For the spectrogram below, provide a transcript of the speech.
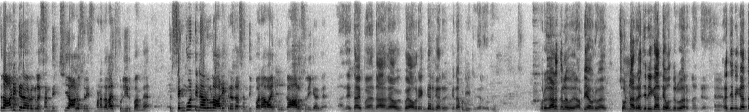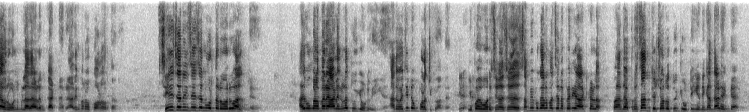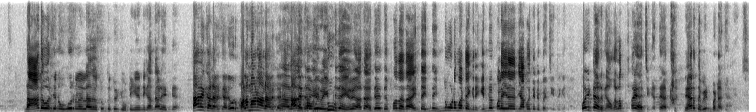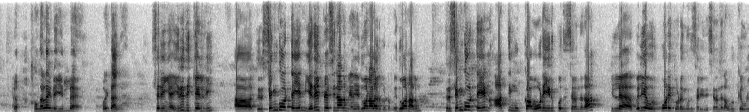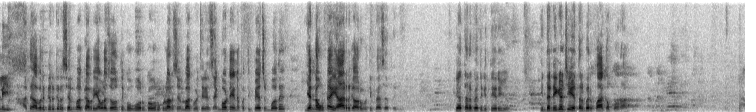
திரு ஆடிட்டர் அவர்களை சந்திச்சு ஆலோசனை பண்ணதெல்லாம் சொல்லியிருப்பாங்க. திரு செங்கோட்டையன் அவர்களும் ஆடிட்டர் ஏதாவது சந்திப்பாரா? வாய்ப்பு இருக்கா? ஆலோசனைக்காக. அதே தான் இப்போ அந்த இப்போ அவர் எங்கே இருக்காரு? என்ன பண்ணிட்டு இருக்காரு அவரு? ஒரு காலத்தில் அப்படியே அவர் சொன்ன ரஜினிகாந்தே வந்துடுவார் நாங்கள் ரஜினிகாந்த் அவர் ஒன்றுமில்லாத ஆளுன்னு காட்டினாரு. அதுக்கப்புறம் போன ஒருத்தர். சீசனுக்கு சீசன் ஒருத்தர் வருவாங்க. அது உங்களை மாதிரி ஆளுங்களை தூக்கி விடுவீங்க. அதை வச்சுட்டு அவங்க பொழைச்சிக்குவாங்க. இப்போ ஒரு சில சமீப காலமாக சில பெரிய ஆட்கள் இப்ப அந்த பிரசாந்த் கிஷோரை தூக்கி விட்டீங்க. இன்னைக்கு அந்த ஆள் எங்கே? இந்த ஆதவர்ஜன் ஊரில் இல்லாத தூக்கி தூக்கி விட்டீங்க. இன்னைக்கு அந்த ஆள் எங்கே? தாவேக்கால இருக்காரு ஒரு பலமான ஆளா இருக்காரு. அதான் இப்போதான் இந்த இந்த இன்னும் விட மாட்டேங்கிறீங்க. இன்னும் பழைய ஞாபகத்திட்டு பேசிக்கிட்டு இருக்கீங்க. போயிட்டாருங்க. அவங்கெல்லாம் போயாச்சுங்க. தே- நேரத்தை வீண் பண்ணாதீங்க. அவங்கெல்லாம் இன்னைக்கு இல்லை. போயிட்டாங்க. சரிங்க. இறுதி கேள்வி. திரு செங்கோட்டையன் எதை பேசினாலும் எது- எதுவானாலும் இருக்கட்டும். எதுவானாலும் திரு செங்கோட்டையன் அதிமுகவோடு இருப்பது சிறந்ததா? இல்ல வெளியே ஒரு போரை தொடங்குவது சரி சிறந்ததா? உள்க உள்ளே. அது அவருக்கு இருக்கிற செல்வாக்கு. அவர் எவ்வளோ சோகத்துக்கு ஊருக்கு ஊருக்குள்ளார செல்வாக்கு வச்சிருக்க செங்கோட்டையனை பற்றி பேசும்போது என்னை விட்டா யார் இருக்கு அவரை பற்றி பேசுறதுக்கு? எத்தனை பேர்த்துக்கு தெரியும்? இந்த நிகழ்ச்சியை எத்தனை பேர் பார்க்க போறா?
